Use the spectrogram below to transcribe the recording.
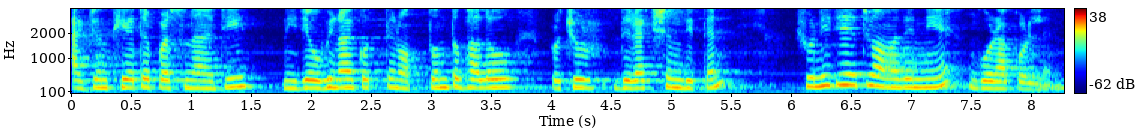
একজন থিয়েটার পার্সোনালিটি, নিজে অভিনয় করতেন, অত্যন্ত ভালো, প্রচুর ডিরেকশন দিতেন। সুনি যেহেতু আমাদের নিয়ে গোড়া করলেন,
